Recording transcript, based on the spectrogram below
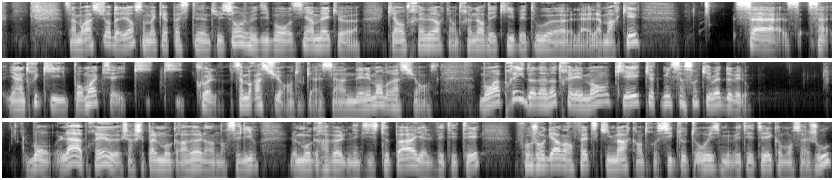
ça me rassure d'ailleurs sur ma capacité d'intuition. Je me dis bon, si un mec qui est entraîneur, qui est entraîneur d'équipe et tout, l'a marqué, ça, ça, il y a un truc qui, pour moi, qui, qui, qui, colle. Ça me rassure en tout cas. C'est un élément de rassurance. Bon, après, il donne un autre élément qui est 4500 km de vélo. Bon, là après, euh, cherchez pas le mot gravel hein, dans ces livres. Le mot gravel n'existe pas. Il y a le VTT. Faut que je regarde en fait ce qui marque entre cyclotourisme et VTT, comment ça joue.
